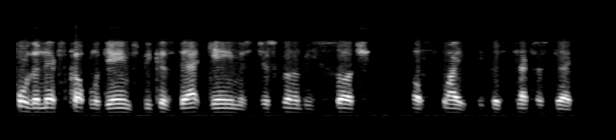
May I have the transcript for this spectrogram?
for the next couple of games because that game is just going to be such a fight because Texas Tech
